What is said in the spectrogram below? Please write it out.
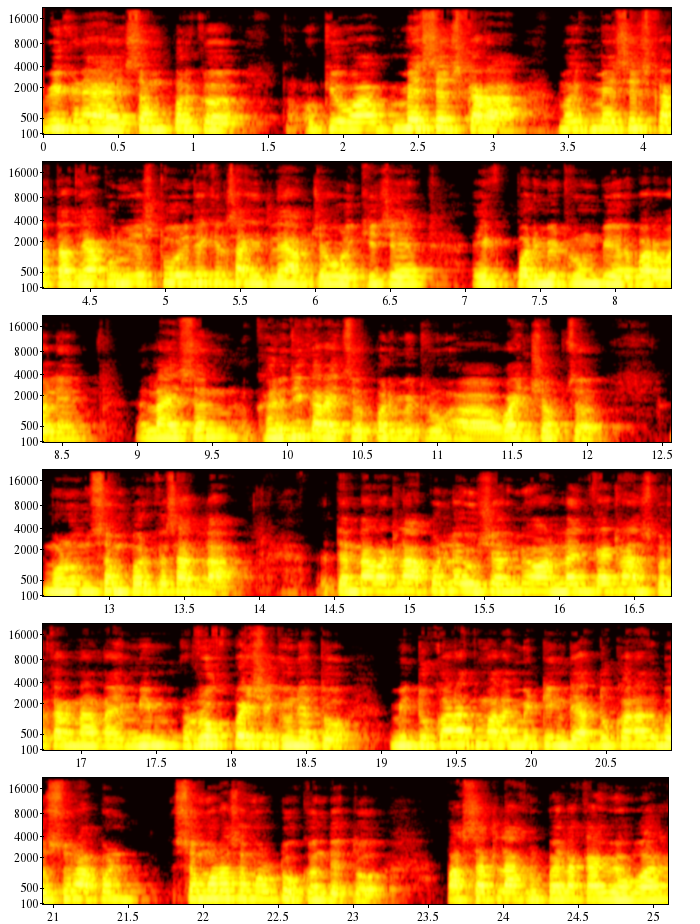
विकणे आहे संपर्क किंवा मेसेज करा. मग मेसेज करतात. ह्यापूर्वीचे स्टोरी देखील सांगितले आमच्या ओळखीचे एक परमिट रूम बिअर बारवाले लायसन खरेदी करायचं परमिट रूम वाईन शॉपचं म्हणून संपर्क साधला. त्यांना वाटलं आपण लय हुशार मी ऑनलाईन काय ट्रान्सफर करणार नाही. मी रोख पैसे घेऊन येतो. मी दुकानात मला मिटिंग द्या. दुकानात बसून आपण समोरासमोर टोकन देतो. पाच सात लाख रुपयाला काय व्यवहार?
